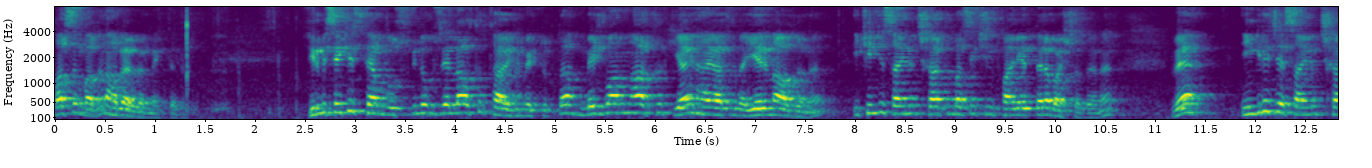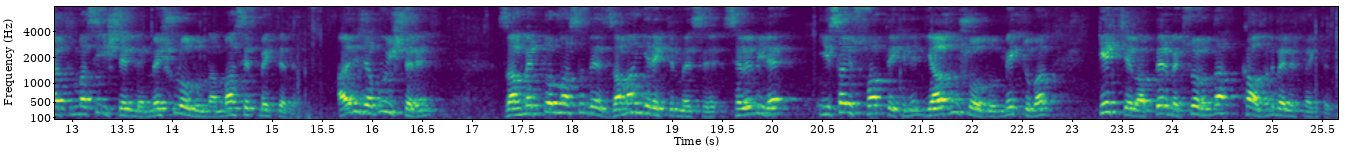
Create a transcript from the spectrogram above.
basılmadığını haber vermektedir. 28 Temmuz 1956 tarihli mektupta mecmuanın artık yayın hayatında yerini aldığını, ikinci sayının çıkartılması için faaliyetlere başladığını ve İngilizce sayının çıkartılması işleriyle meşgul olduğundan bahsetmektedir. Ayrıca bu işlerin zahmetli olması ve zaman gerektirmesi sebebiyle İsa Yusuf Alptekin'in yazmış olduğu mektuba geç cevap vermek zorunda kaldığını belirtmektedir.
